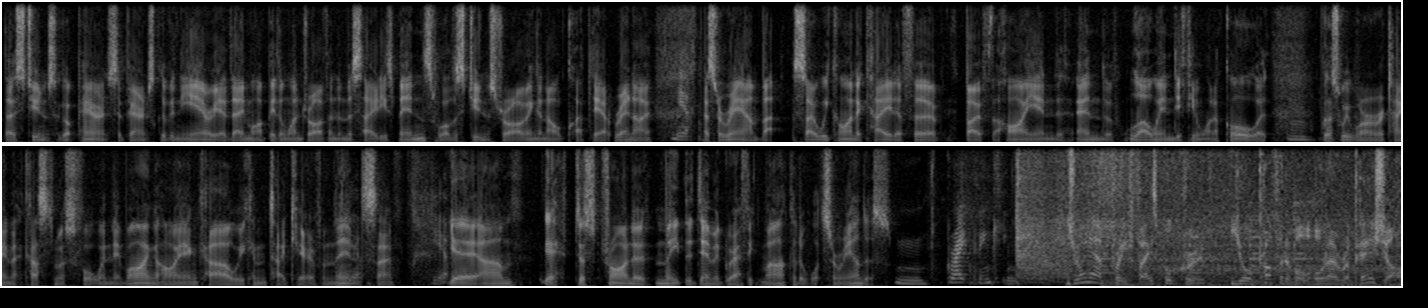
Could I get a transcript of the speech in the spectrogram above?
Those students have got parents. The parents live in the area. They might be the one driving the Mercedes Benz while the student's driving an old clapped out Renault Yeah. that's around. But so we kind of cater for both the high end and the low end, if you want to call it, because we want to retain that customers for when they're buying a high end car. We can take care of them then. Yeah. So, Yeah. yeah, um, yeah, just trying to meet the demographic market of what's around us. Great thinking. Join our free Facebook group, Your Profitable Auto Repair Shop,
